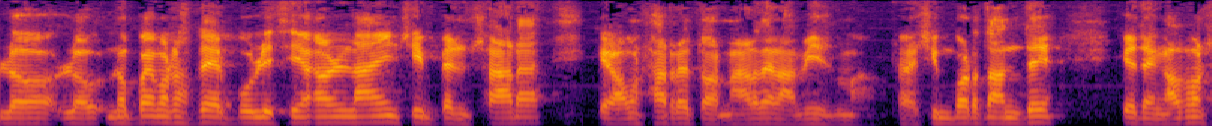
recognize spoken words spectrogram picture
no podemos hacer publicidad online sin pensar que vamos a retornar de la misma. O sea, es importante que tengamos,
